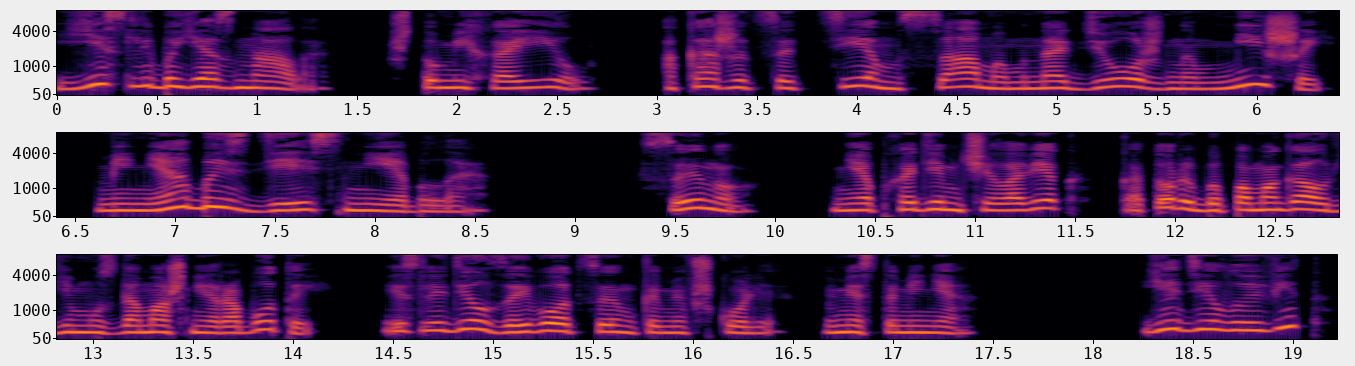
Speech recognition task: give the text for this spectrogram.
Если бы я знала, что Михаил окажется тем самым надежным Мишей, меня бы здесь не было. Сыну необходим человек, который бы помогал ему с домашней работой и следил за его оценками в школе вместо меня. Я делаю вид,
